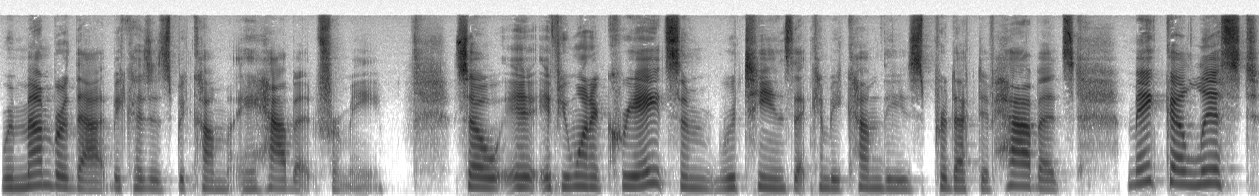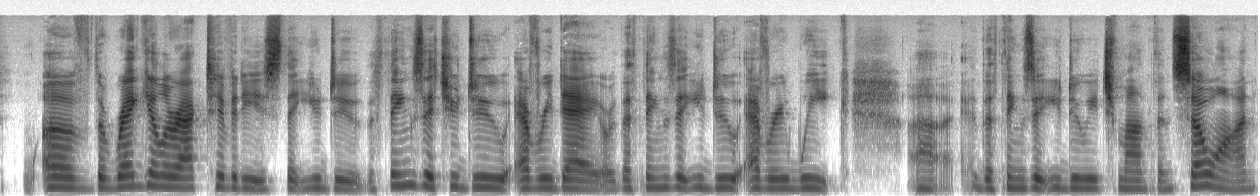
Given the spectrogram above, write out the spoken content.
remember that because it's become a habit for me. So, if you want to create some routines that can become these productive habits, make a list of the regular activities that you do, the things that you do every day, or the things that you do every week, uh, the things that you do each month, and so on.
